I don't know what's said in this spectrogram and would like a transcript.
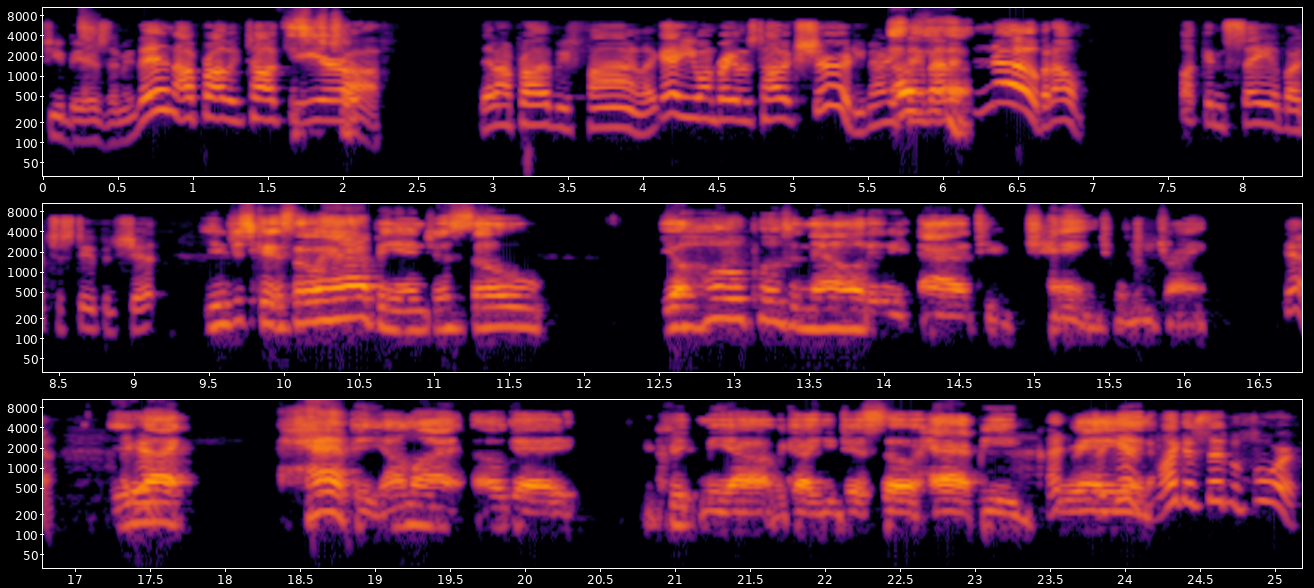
few beers in me. Then I'll probably talk your ear off. Then I'll probably be fine. Like, hey, you want to bring up this topic? Sure. Do you know Oh, anything about it? No, but I'll fucking say a bunch of stupid shit. You just get so happy and just so your whole personality and attitude change when you drink. Yeah. You're Again. like happy. I'm like, okay, you creep me out because you're just so happy, I, again, like I said before,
